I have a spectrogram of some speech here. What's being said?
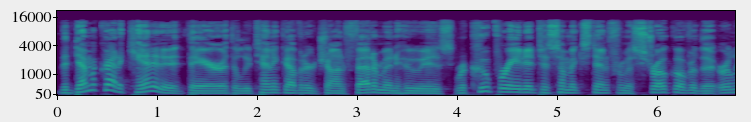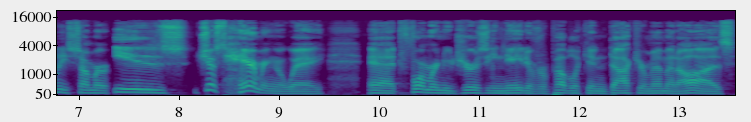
the Democratic candidate there, the Lieutenant Governor John Fetterman, who is recuperated to some extent from a stroke over the early summer, is just just hammering away at former New Jersey native Republican Dr. Mehmet Oz.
